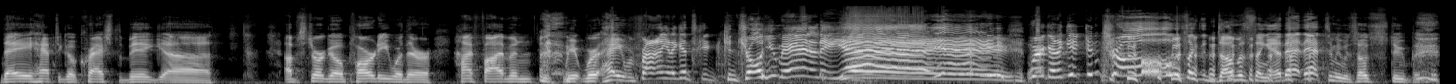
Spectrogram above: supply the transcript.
they have to go crash the big uh, Abstergo party where they're high fiving. we, we're hey, we're finally gonna get to c- control humanity! Yay! Yay! We're gonna get control. it's like the dumbest thing. That that to me was so stupid.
